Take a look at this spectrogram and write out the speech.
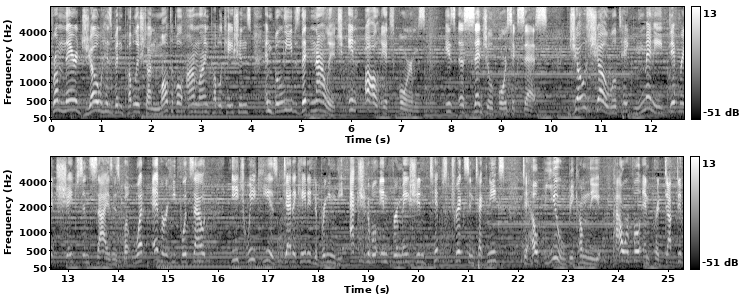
From there, Joe has been published on multiple online publications and believes that knowledge, in all its forms, is essential for success. Joe's show will take many different shapes and sizes, but whatever he puts out, each week he is dedicated to bringing the actionable information, tips, tricks, and techniques to help you become the powerful and productive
